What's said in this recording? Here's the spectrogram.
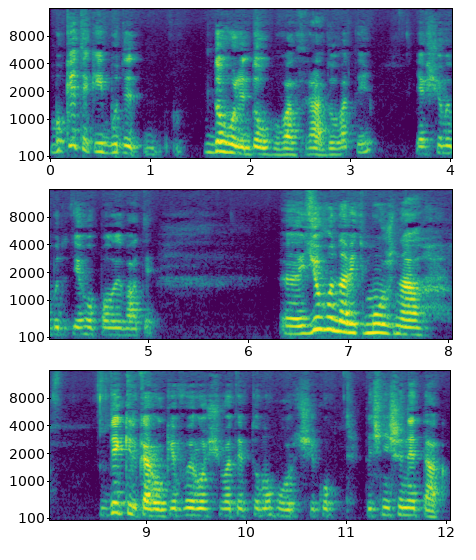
Букет, який буде доволі довго вас радувати, якщо ви будете його поливати. Е, Його навіть можна декілька років вирощувати в тому горщику, точніше, не так.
